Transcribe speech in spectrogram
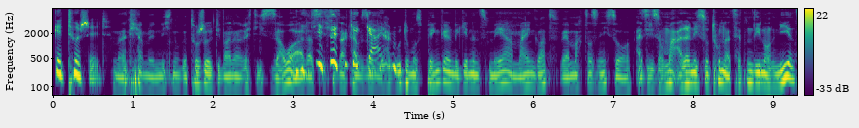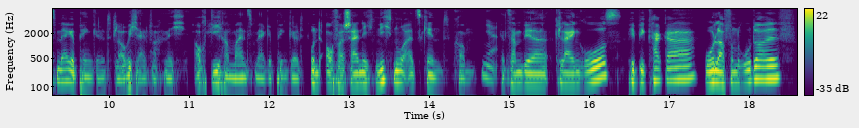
getuschelt. Nein, die haben ja nicht nur getuschelt, die waren ja richtig sauer, dass ich gesagt habe, so, ja gut, du musst pinkeln, wir gehen ins Meer. Mein Gott, wer macht das nicht so? Also die sollen mal alle nicht so tun, als hätten die noch nie ins Meer gepinkelt. Glaube ich einfach nicht. Auch die haben mal ins Meer gepinkelt. Und auch wahrscheinlich nicht nur als Kind. Komm. Ja. Jetzt haben wir Klein Groß, Pipi Kaka, Olaf und Rudolf,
